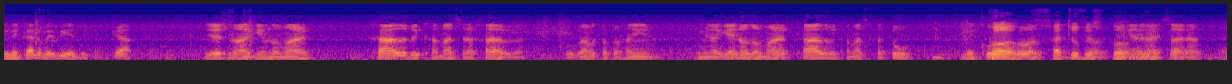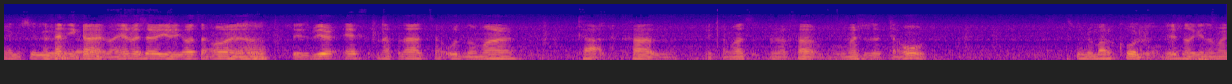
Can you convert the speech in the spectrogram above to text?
הנה כאן הוא מביא את זה כאן. יש נוהגים לומר קל בקמץ רחב, רובם בכף החיים. ומנהגנו לומר קל בקמץ חטוף. קול, חטוף וקול. כן. אני מסב לכן ניכר, האור. ועיין בספר יריעות האוהל, אה. שהסביר איך נפלה הטעות לומר קל. קל בקמץ רחב. הוא אומר שזה טעות. צריכים לומר קול. יש נוהגים לומר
